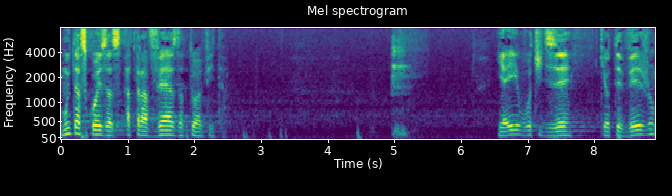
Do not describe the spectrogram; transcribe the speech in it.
muitas coisas através da tua vida. E aí eu vou te dizer que eu te vejo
